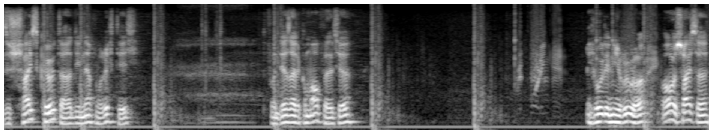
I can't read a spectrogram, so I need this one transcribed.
Diese scheiß Köter, die nerven richtig. Von der Seite kommen auch welche. Ich hol den hier rüber. Oh, scheiße.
